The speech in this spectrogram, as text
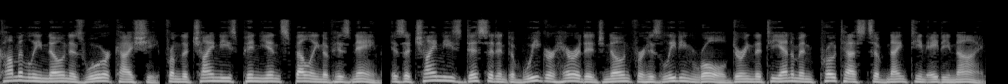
commonly known as Wu'erkaixi from the Chinese pinyin spelling of his name, is a Chinese dissident of Uyghur heritage known for his leading role during the Tiananmen protests of 1989.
